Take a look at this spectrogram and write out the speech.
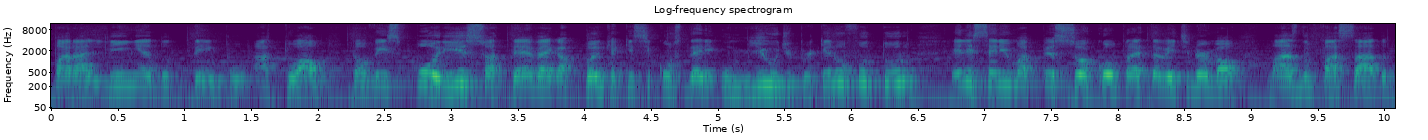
para a linha do tempo atual. Talvez por isso até Vegapunk aqui se considere humilde, porque no futuro ele seria uma pessoa completamente normal, mas no passado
